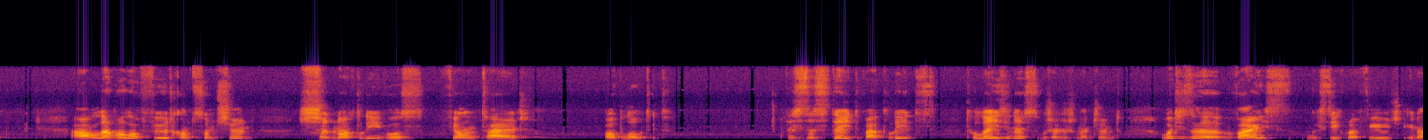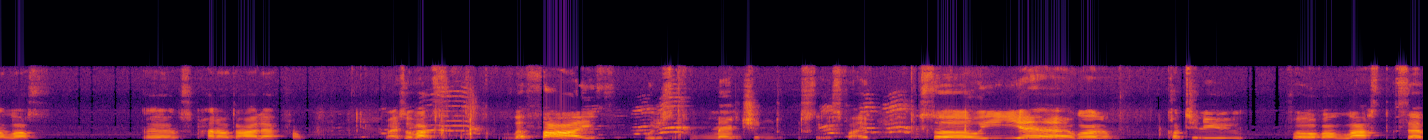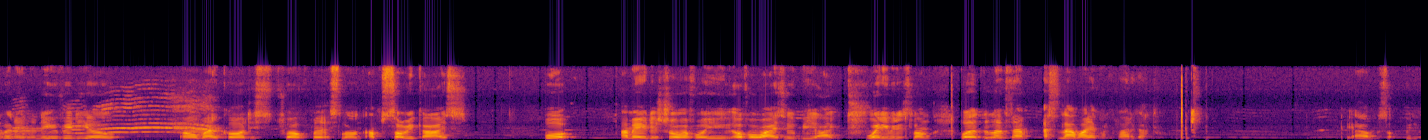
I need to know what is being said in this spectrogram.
Our level of food consumption should not leave us feeling tired or bloated. This is a state that leads to laziness, which I just mentioned, which is a vice we seek refuge in Allah uh, subhanahu wa ta'ala from. Right, so that's the five we just mentioned. I think it's five. So yeah, we're gonna continue for the last seven in a new video. Oh my god, it's 12 minutes long. I'm sorry guys. But I made it shorter for you. Otherwise it would be like 20 minutes long. But the next time, Assalamu alaikum. Yeah, I'm video.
